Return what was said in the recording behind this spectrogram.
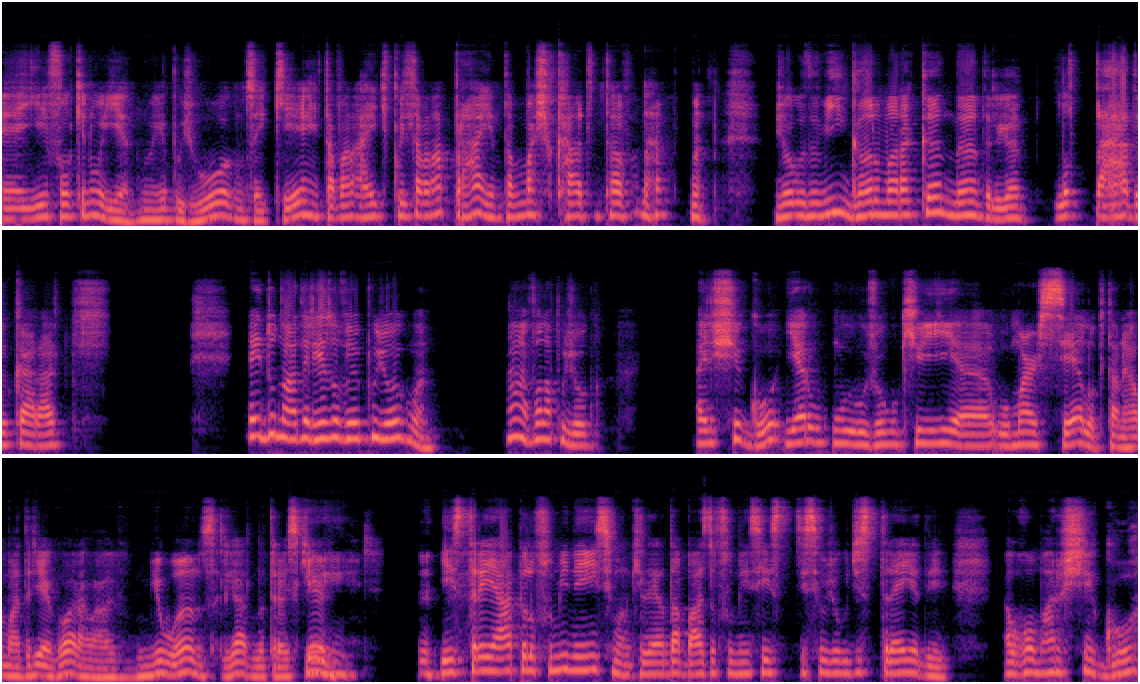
É, e ele falou que não ia, não ia pro jogo, não sei o quê. Tava, aí, tipo, ele tava na praia, não tava machucado, não tava nada, mano. Jogo domingão no Maracanã, tá ligado? Lotado, caralho. E aí, do nada, ele resolveu ir pro jogo, mano. Ah, vou lá pro jogo. Aí ele chegou e era o, o jogo que ia o Marcelo, que tá no Real Madrid agora, há mil anos, tá ligado? Lateral esquerdo. Sim. Ia estrear pelo Fluminense, mano, que ele era da base do Fluminense, esse ser o jogo de estreia dele. Aí o Romário chegou,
